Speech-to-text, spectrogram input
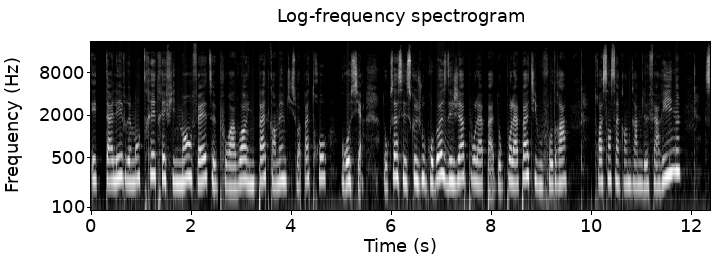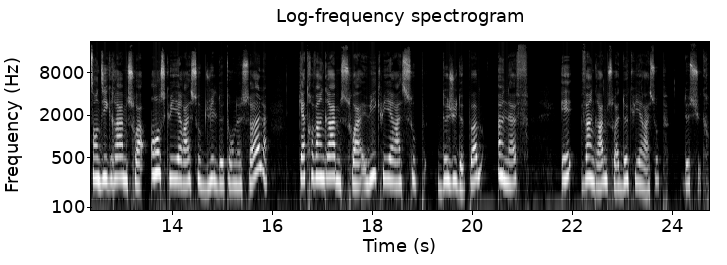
étaler vraiment très très finement en fait pour avoir une pâte quand même qui soit pas trop grossière. Donc ça c'est ce que je vous propose déjà pour la pâte. Donc pour la pâte il vous faudra 350 g de farine 110 g soit 11 cuillères à soupe d'huile de tournesol 80 g soit 8 cuillères à soupe de jus de pomme un œuf et 20 g, soit 2 cuillères à soupe de sucre.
